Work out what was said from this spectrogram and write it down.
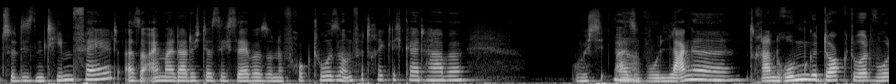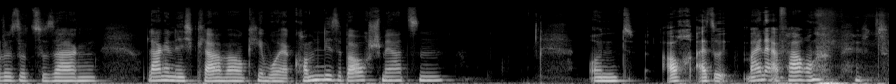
zu diesem Themenfeld. Also einmal dadurch, dass ich selber so eine Fruktoseunverträglichkeit habe, wo ich, ja. also wo lange dran rumgedoktort wurde sozusagen, lange nicht klar war, okay, woher kommen diese Bauchschmerzen? Und auch, also meine Erfahrung mit,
